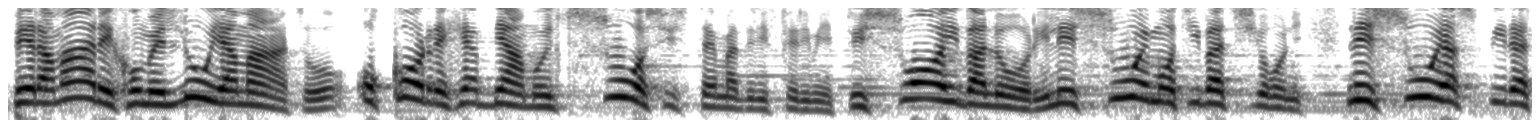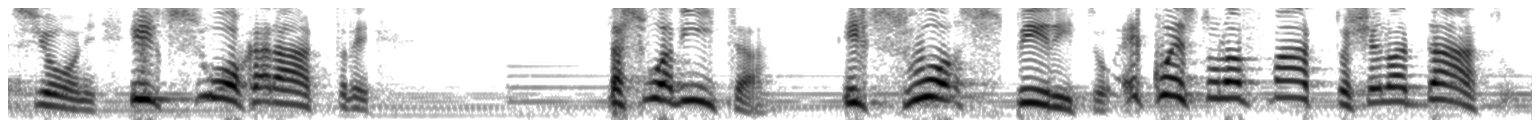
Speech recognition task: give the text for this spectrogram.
Per amare come lui ha amato occorre che abbiamo il suo sistema di riferimento, i suoi valori, le sue motivazioni, le sue aspirazioni, il suo carattere, la sua vita, il suo spirito. E questo l'ha fatto, ce l'ha dato.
